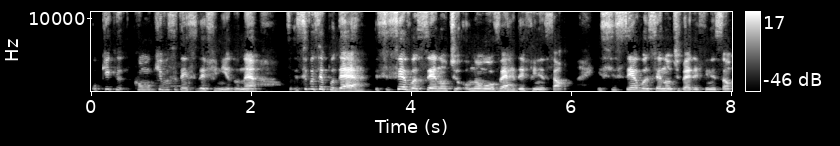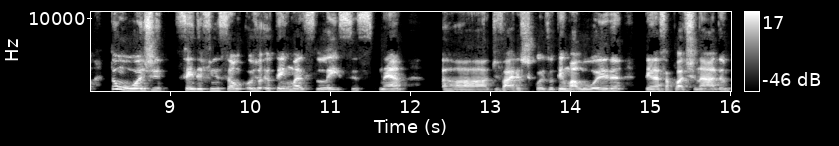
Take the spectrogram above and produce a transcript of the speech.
o que, como que você tem se definido, né? Se você puder, se ser você não, te, não houver definição, e se ser você não tiver definição. Então, hoje, sem definição, hoje eu tenho umas laces, né? Uh, de várias coisas. Eu tenho uma loira, tenho essa platinada,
